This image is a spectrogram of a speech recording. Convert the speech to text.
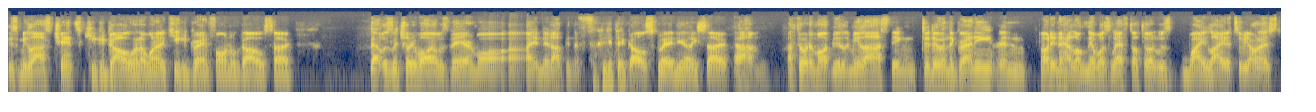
is my last chance to kick a goal, and I wanted to kick a grand final goal. So that was literally why I was there, and why I ended up in the the goal square nearly. So um, I thought it might be my last thing to do in the granny, and I didn't know how long there was left. I thought it was way later, to be honest.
